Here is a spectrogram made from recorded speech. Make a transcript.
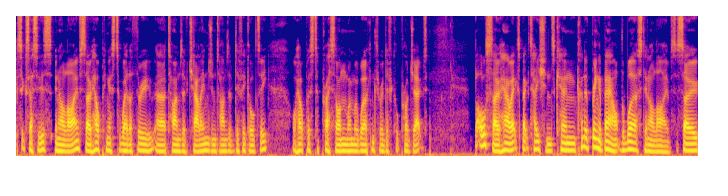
successes in our lives, so helping us to weather through uh, times of challenge and times of difficulty, or help us to press on when we're working through a difficult project. But also how expectations can kind of bring about the worst in our lives. So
